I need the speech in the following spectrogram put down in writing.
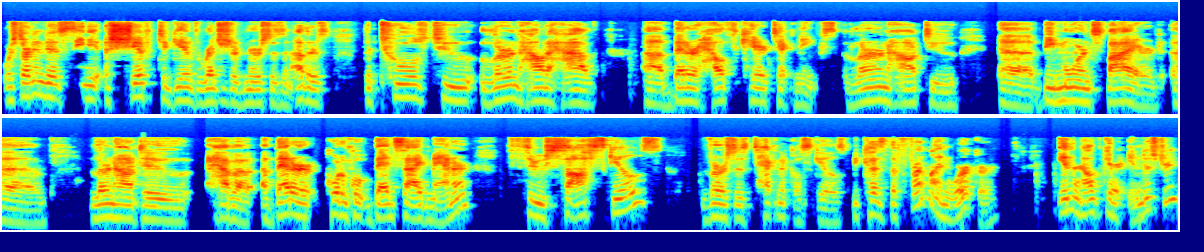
We're starting to see a shift to give registered nurses and others the tools to learn how to have uh, better healthcare techniques, learn how to uh, be more inspired, uh, learn how to have a, a better quote unquote bedside manner through soft skills versus technical skills. Because the frontline worker in the healthcare industry,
